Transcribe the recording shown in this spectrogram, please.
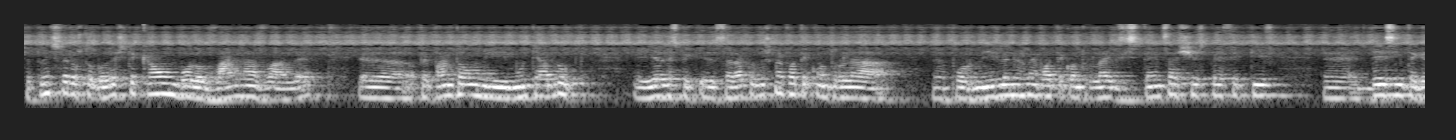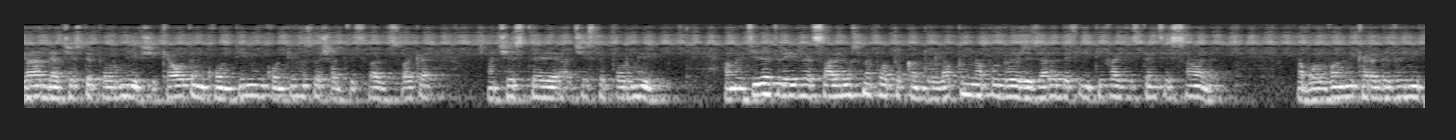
și atunci se rostogolește ca un bolovan la vale uh, pe panta unui munte abrupt. El, respectiv, săracul nu-și mai poate controla uh, pornirile, nu-și mai poate controla existența și este efectiv dezintegrat de aceste porniri și caută în continuu, în continuu să-și satisfacă aceste, aceste porniri. Amețit de trăirile sale nu se mai poate controla până la pulverizarea definitivă a existenței sale, a bolovanului care a devenit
